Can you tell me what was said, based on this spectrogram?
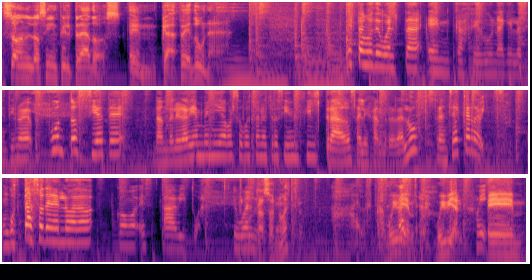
Son los infiltrados en Café Duna. Estamos de vuelta en Café Duna, que es el 89.7, dándole la bienvenida, por supuesto, a nuestros infiltrados, Alejandro Laluz, Francesca Ravizza. Un gustazo tenerlos acá, como es habitual. Igualmente. Gustazo es nuestro. Ah, el gustazo Ah, muy es bien, nuestro. muy bien. Muy- Eh,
